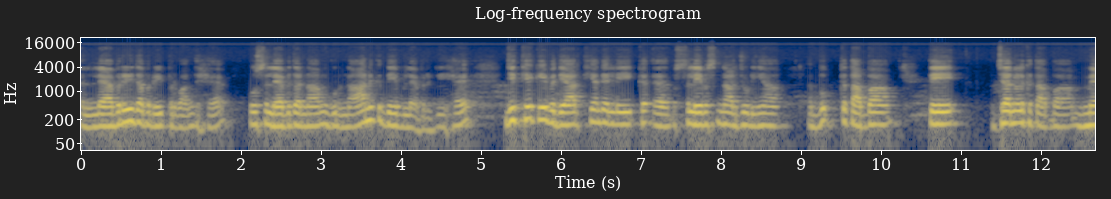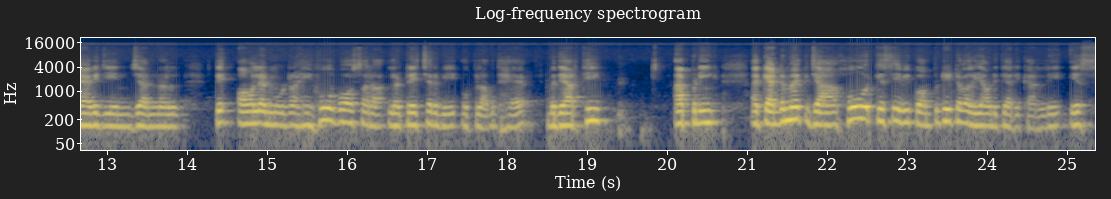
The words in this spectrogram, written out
ਲਾਇਬ੍ਰੇਰੀ ਦਾ ਵੀ ਪ੍ਰਬੰਧ ਹੈ। ਉਸ ਲੈਬ ਦਾ ਨਾਮ ਗੁਰੂ ਨਾਨਕ ਦੇਵ ਲਾਇਬ੍ਰੇਰੀ ਹੈ, ਜਿੱਥੇ ਕਿ ਵਿਦਿਆਰਥੀਆਂ ਦੇ ਲਈ ਸਿਲੇਬਸ ਨਾਲ ਜੁੜੀਆਂ ਬੁੱਕ ਕਿਤਾਬਾਂ ਤੇ ਜਰਨਲ ਕਿਤਾਬਾਂ, ਮੈਗਜ਼ੀਨ, ਜਰਨਲ ਤੇ ਆਨਲਾਈਨ ਮੋਡ ਰਾਹੀਂ ਹੋਰ ਬਹੁਤ ਸਾਰਾ ਲਿਟਰੇਚਰ ਵੀ ਉਪਲਬਧ ਹੈ। ਵਿਦਿਆਰਥੀ ਆਪਣੀ ਅਕੈਡਮਿਕ ਜਾਂ ਹੋਰ ਕਿਸੇ ਵੀ ਕੰਪੀਟੀਟਿਵ ਐਗਜ਼ਾਮ ਦੀ ਤਿਆਰੀ ਕਰਨ ਲਈ ਇਸ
